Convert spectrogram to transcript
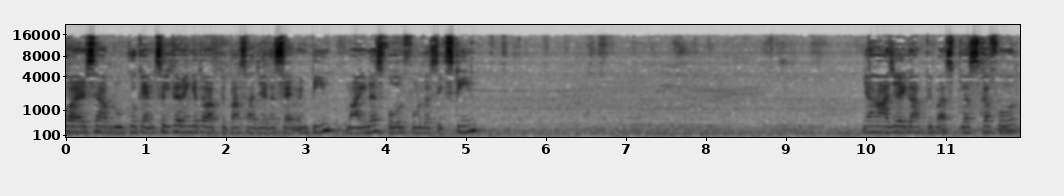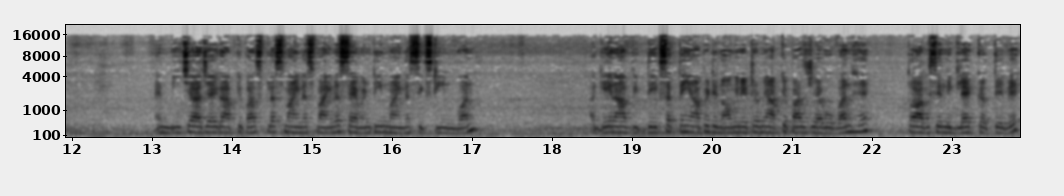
स्क्वायर से आप रूट को कैंसिल करेंगे तो आपके पास आ जाएगा seventeen minus four four the sixteen यहाँ आ जाएगा आपके पास प्लस का फोर एंड नीचे आ जाएगा आपके पास plus minus minus seventeen minus sixteen one again आप देख सकते हैं यहाँ पे डिनोमिनेटर में आपके पास जो है वो वन है तो आप इसे निग्लेक्ट करते हुए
